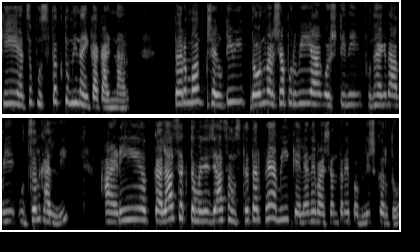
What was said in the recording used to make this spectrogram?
की ह्याचं पुस्तक तुम्ही नाही का काढणार? तर मग शेवटी दोन वर्षापूर्वी या गोष्टींनी पुन्हा एकदा आम्ही उचल खाल्ली. आणि कलासक्त म्हणजे ज्या संस्थेतर्फे आम्ही केल्याने भाषांतर हे पब्लिश करतो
